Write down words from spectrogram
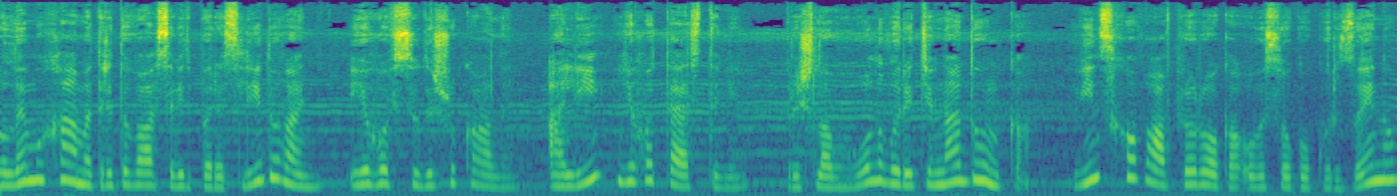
Коли Мухаммед рятувався від переслідувань, його всюди шукали, Алі, його тестові, прийшла в голову рятівна думка. Він сховав пророка у високу корзину,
